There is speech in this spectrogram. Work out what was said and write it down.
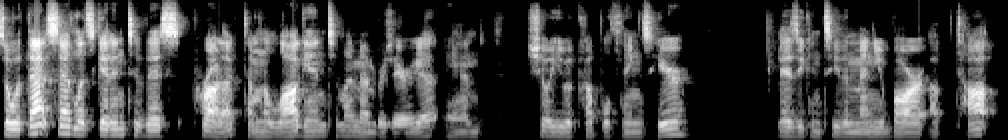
So with that said, let's get into this product. I'm going to log into my members area and show you a couple things here. As you can see the menu bar up top.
